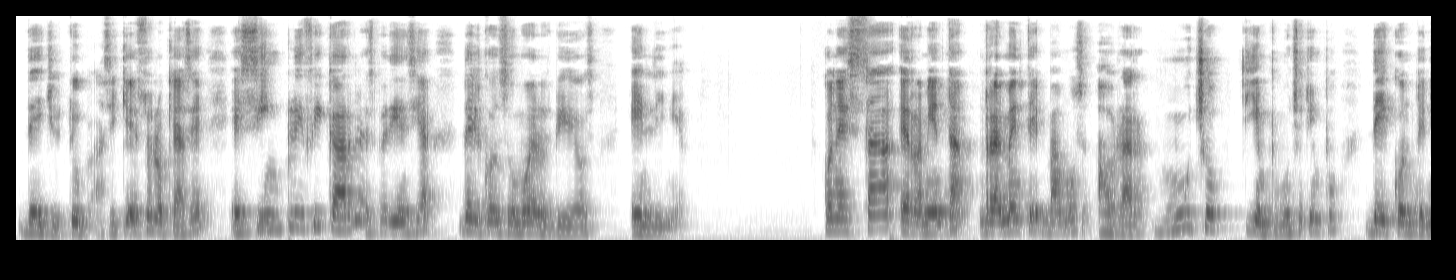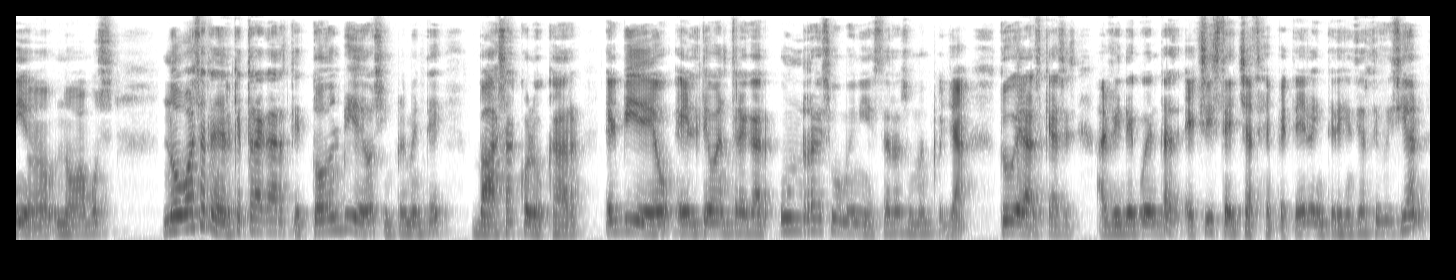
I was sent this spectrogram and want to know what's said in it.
de YouTube. Así que esto lo que hace es simplificar la experiencia del consumo de los videos en línea. Con esta herramienta realmente vamos a ahorrar mucho tiempo, mucho tiempo de contenido. No, vamos, no vas a tener que tragarte todo el video, simplemente vas a colocar el video, él te va a entregar un resumen y este resumen pues ya tú verás qué haces. Al fin de cuentas existe ChatGPT, la inteligencia artificial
